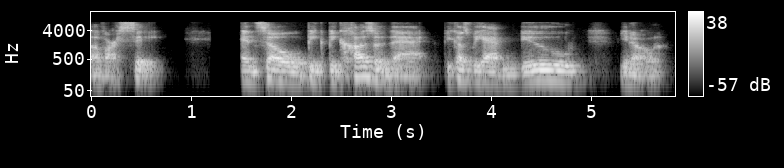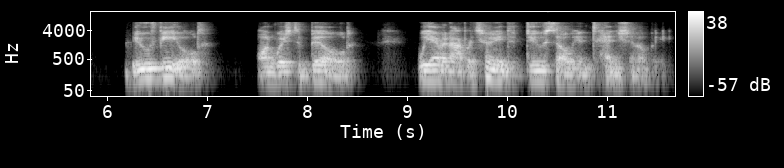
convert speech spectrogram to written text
of our city. And so be, because of that, because we have new, you know, new field on which to build, we have an opportunity to do so intentionally.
